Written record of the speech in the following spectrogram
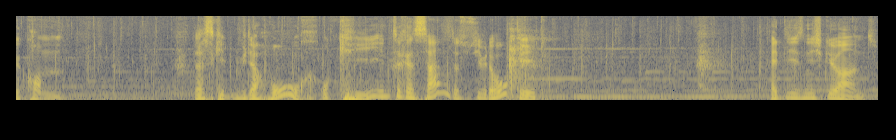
Ne, Von hier sind wir gekommen. Das geht wieder hoch. Okay, interessant, dass es hier wieder hochgeht. Hätte ich es nicht geahnt.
